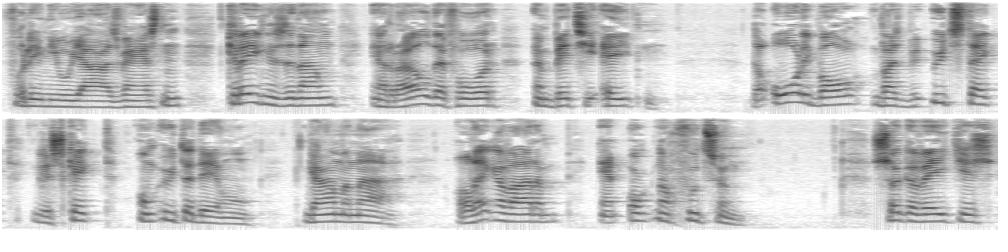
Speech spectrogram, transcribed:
voor die nieuwjaarswensen kregen ze dan in ruil daarvoor een beetje eten. De oliebol was bij uitstek geschikt om u te delen. Ga maar na. Lekker warm en ook nog voedsel. Zulke weetjes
